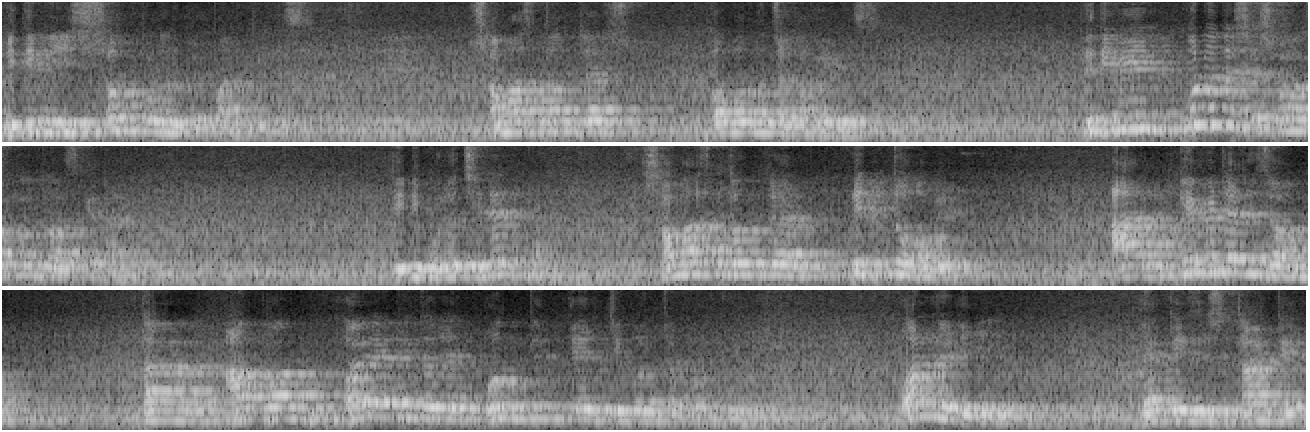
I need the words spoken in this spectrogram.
পৃথিবী সম্পূর্ণরূপে পাল্টে গেছে। সমাজতন্ত্রের কবর রচনা হয়ে গেছে। পৃথিবীর কোন দেশে সমাজতন্ত্র আজকে নাই। তিনি বলেছিলেন, সমাজতন্ত্রের মৃত্যু হবে আর ক্যাপিটালিজম তার আপন ঘরের ভিতরে বন্দিত্বের জীবনযাপন করবে। অলরেডি দ্যাট ইজ স্টার্টেড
